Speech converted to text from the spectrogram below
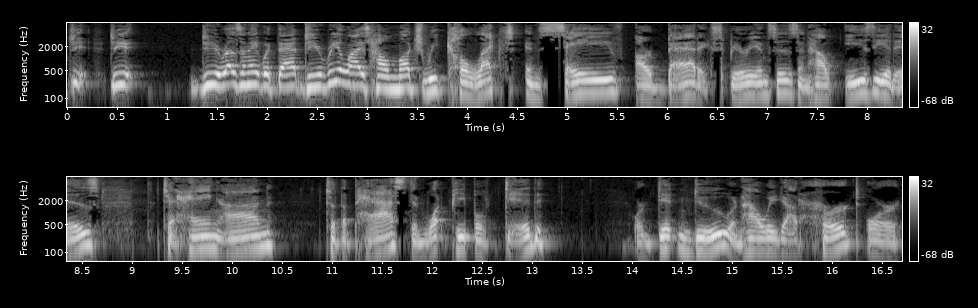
do, do, you do you resonate with that? Do you realize how much we collect and save our bad experiences and how easy it is to hang on to the past and what people did or didn't do and how we got hurt or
